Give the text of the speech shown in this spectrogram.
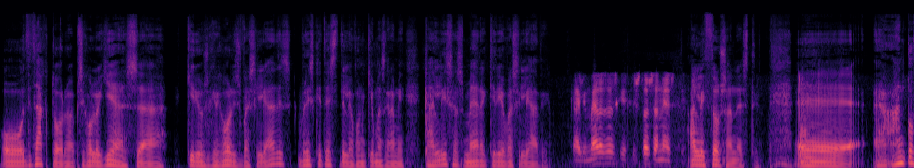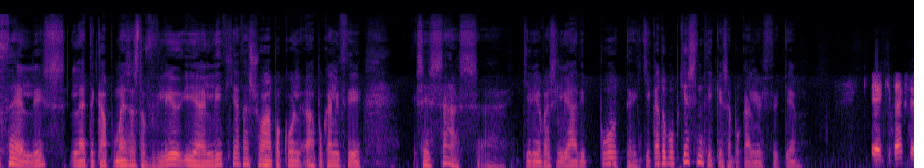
Ο διδάκτορ ψυχολογίας ε, κύριος Γρηγόρης Βασιλιάδης βρίσκεται στην τηλεφωνική μας γραμμή. Καλή σας μέρα κύριε Βασιλιάδη. Καλημέρα σας και Χριστός Ανέστη. Αληθώς Ανέστη. Ε, ε, αν το θέλεις, λέτε κάπου μέσα στο βιβλίο, η αλήθεια θα σου αποκαλυφθεί. Σε εσάς, ε, κύριε Βασιλιάδη, πότε και κάτω από ποιες συνθήκες αποκαλύφθηκε; Ε, κοιτάξτε,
